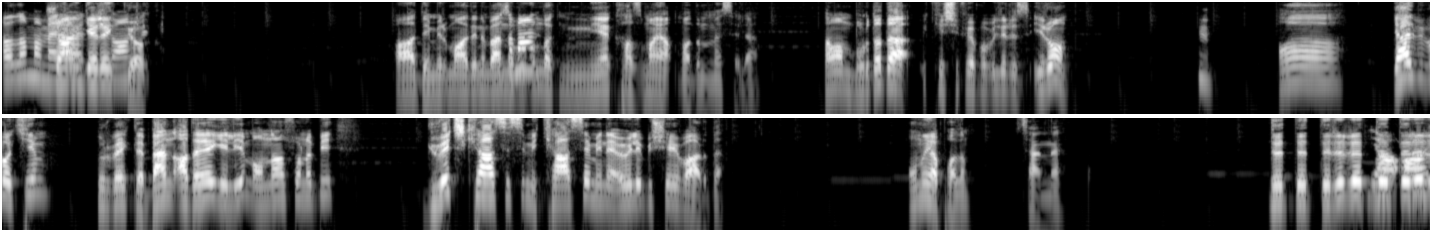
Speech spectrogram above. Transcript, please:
alamam Şu herhalde. an gerek Şu an yok. çok- Aa demir madeni ben de zaman- buldum da niye kazma yapmadım mesela. Tamam burada da keşif yapabiliriz. İrom. Hı. Aa gel bir bakayım. Dur bekle ben adaya geleyim ondan sonra bir güveç kasesi mi kase mi ne öyle bir şey vardı. Onu yapalım senle. Dıt dıt dırırıt Ya dıt dırırıt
